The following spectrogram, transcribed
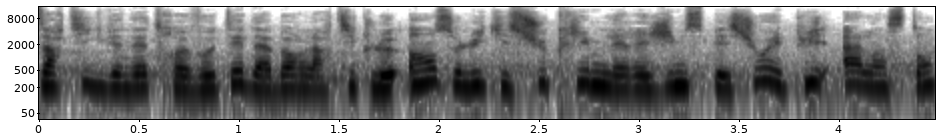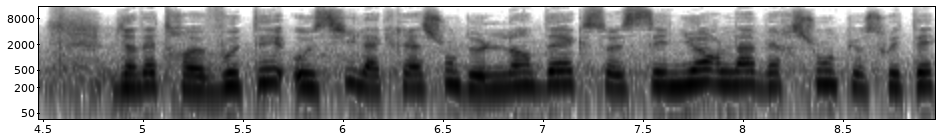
articles viennent d'être votés. D'abord, l'article 1, celui qui supprime les régimes spéciaux. Et puis, à l'instant, vient d'être voté aussi la création de l'index senior, la version que souhaitait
